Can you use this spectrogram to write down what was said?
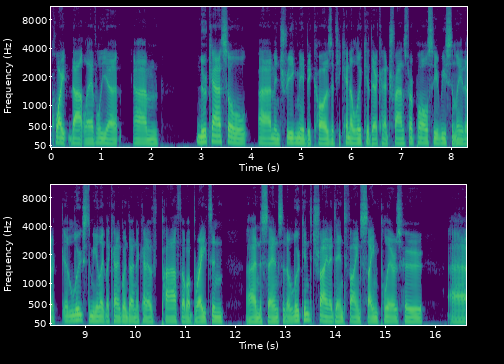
quite that level yet. Um, Newcastle um, intrigued me because if you kind of look at their kind of transfer policy recently, they it looks to me like they're kind of going down the kind of path of a Brighton uh, in the sense that they're looking to try and identify and sign players who uh,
